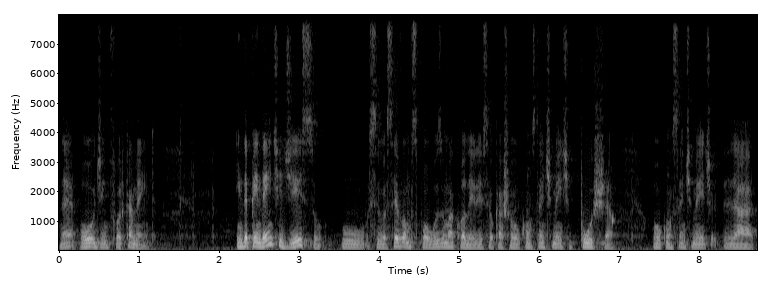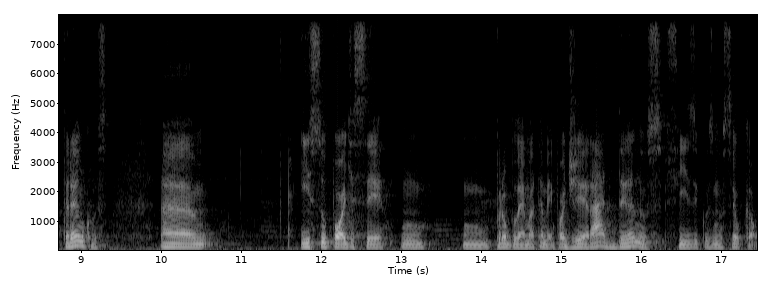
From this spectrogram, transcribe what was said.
né, ou de enforcamento. Independente disso, o, se você, vamos supor, usa uma coleira e seu cachorro constantemente puxa ou constantemente dá trancos, isso pode ser um, um problema também, pode gerar danos físicos no seu cão.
